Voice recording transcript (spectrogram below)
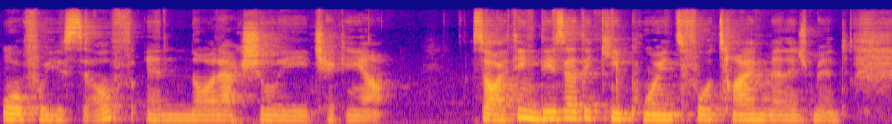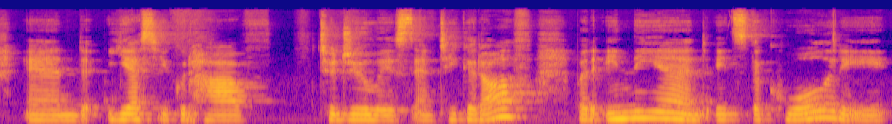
or for yourself and not actually checking out. So i think these are the key points for time management. And yes you could have to-do list and tick it off but in the end it's the quality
